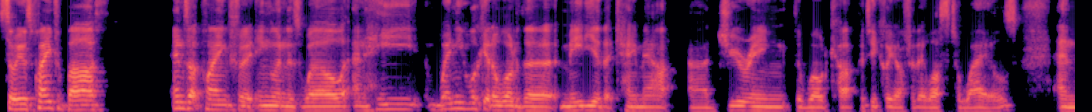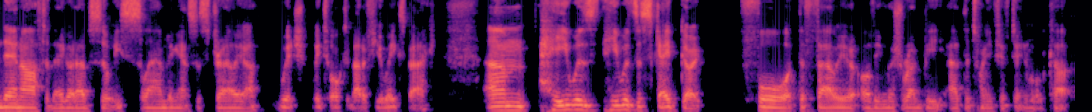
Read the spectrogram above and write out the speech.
so he was playing for Bath ends up playing for England as well. And he, when you look at a lot of the media that came out uh, during the World Cup, particularly after their loss to Wales, and then after they got absolutely slammed against Australia, which we talked about a few weeks back, um, he was he was the scapegoat for the failure of English rugby at the 2015 World Cup.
